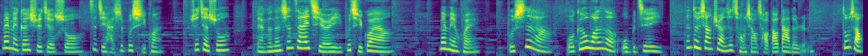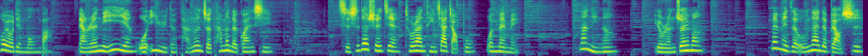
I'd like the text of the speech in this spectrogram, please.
妹妹跟学姐说自己还是不习惯。学姐说：“两个男生在一起而已，不奇怪啊。”妹妹回。不是啦，我哥弯了，我不介意。但对象居然是从小吵到大的人，多少会有点懵吧。两人你一言我一语的谈论着他们的关系。此时的学姐突然停下脚步，问妹妹：“那你呢？有人追吗？”妹妹则无奈的表示：“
